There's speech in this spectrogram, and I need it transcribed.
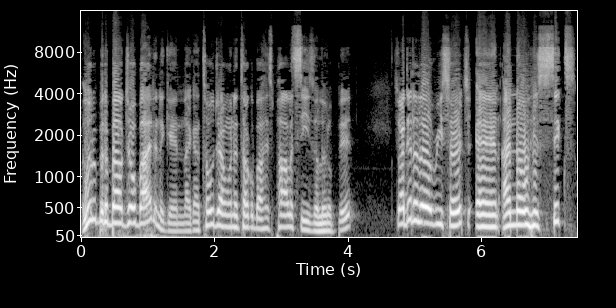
a little bit about Joe Biden again. Like I told you, I want to talk about his policies a little bit. So I did a little research, and I know his six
